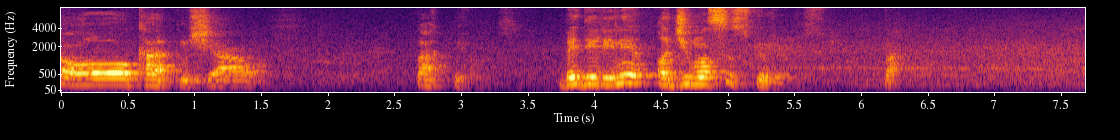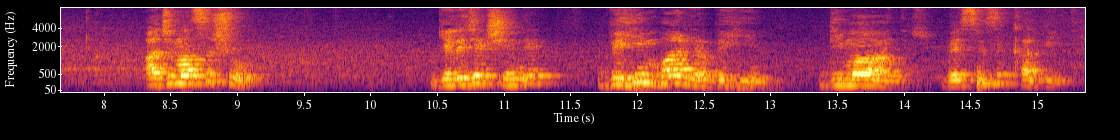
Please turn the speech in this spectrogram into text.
o kalpmiş ya. Bakmıyoruz. Bedelini acımasız görüyoruz. Bak. Acıması şu. Gelecek şimdi. Vehim var ya vehim. Dimaidir. Vesvese kalbidir.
